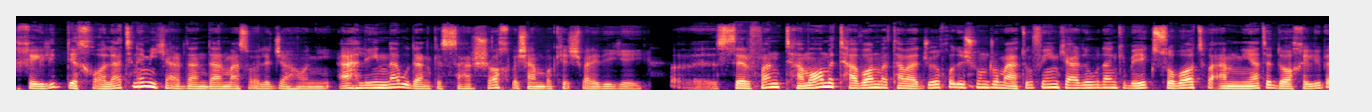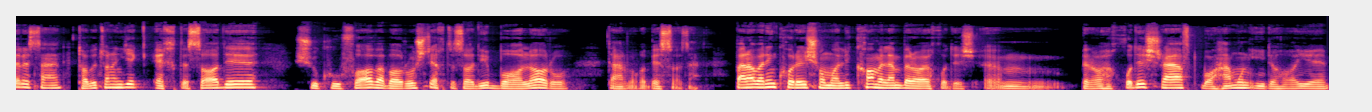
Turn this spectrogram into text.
خیلی دخالت نمی‌کردن در مسائل جهانی. اهل این نبودن که سرشاخ بشن با کشور دیگه ای صرفا تمام توان و توجه خودشون رو معطوف این کرده بودن که به یک ثبات و امنیت داخلی برسن تا بتونن یک اقتصاد شکوفا و با رشد اقتصادی بالا رو در واقع بسازن. بنابراین کره شمالی کاملا به راه خودش به راه خودش رفت با همون ایده های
